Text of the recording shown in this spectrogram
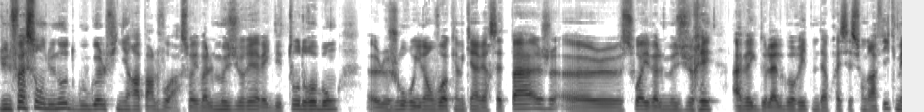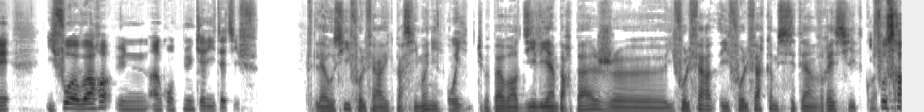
d'une façon ou d'une autre, Google finira par le voir. Soit il va le mesurer avec des taux de rebond euh, le jour où il envoie quelqu'un vers cette page, euh, soit il va le mesurer avec de l'algorithme d'appréciation graphique, mais il faut avoir un contenu qualitatif là aussi, il faut le faire avec parcimonie. Oui. Tu peux pas avoir 10 liens par page. Euh, il faut le faire. Il faut le faire comme si c'était un vrai site. Quoi. Il faut se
